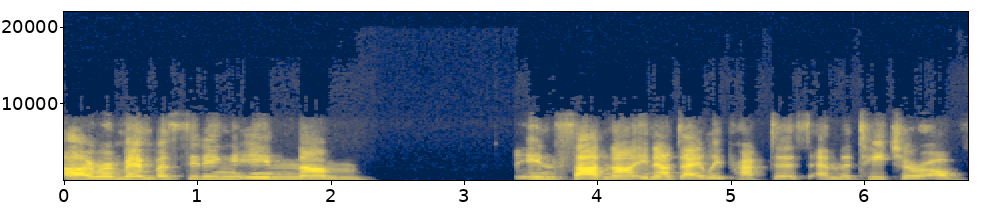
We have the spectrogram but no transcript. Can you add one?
I remember sitting in um in sadhana in our daily practice, and the teacher of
